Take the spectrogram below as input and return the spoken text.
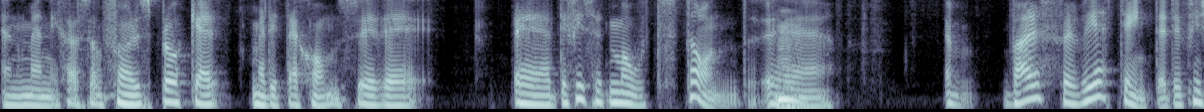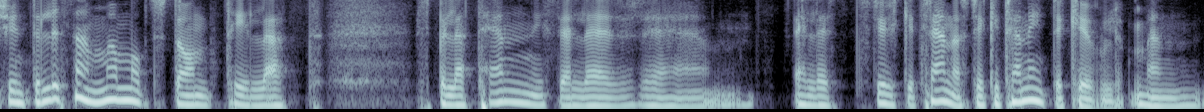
en människa som förespråkar meditation så är det, eh, det finns ett motstånd. Eh, varför vet jag inte. Det finns ju inte samma motstånd till att spela tennis eller, eh, eller styrketräna. Styrketräna är inte kul, men,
